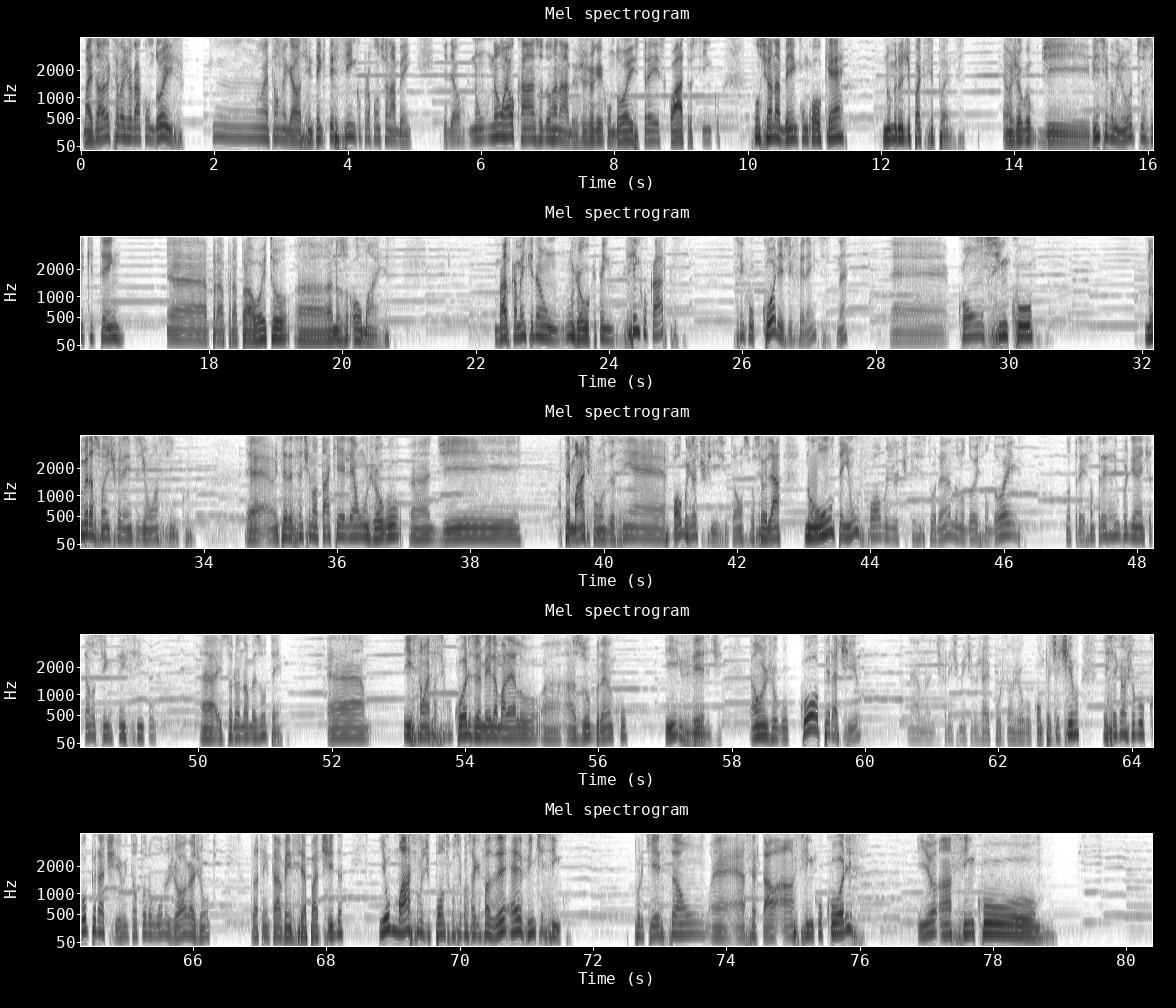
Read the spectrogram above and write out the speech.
mas a hora que você vai jogar com dois hum, não é tão legal assim. Tem que ter cinco para funcionar bem, entendeu? Não, não é o caso do Hanabi. Eu já joguei com dois, três, quatro, cinco. Funciona bem com qualquer número de participantes. É um jogo de 25 minutos e que tem é, para 8 uh, anos ou mais. Basicamente, ele é um, um jogo que tem cinco cartas, cinco cores diferentes, né? É, com cinco numerações diferentes de 1 a 5. É interessante notar que ele é um jogo uh, de a temática, vamos dizer assim, é fogos de artifício. Então, se você olhar no 1, tem um fogo de artifício estourando, no 2 são dois, no 3 são três e assim por diante, até no 5 tem cinco uh, estourando ao mesmo tempo. Uh, e são essas cinco cores: vermelho, amarelo, uh, azul, branco e verde. É um jogo cooperativo, né, diferentemente do Jaipur, que é um jogo competitivo. Esse aqui é um jogo cooperativo, então todo mundo joga junto para tentar vencer a partida. E o máximo de pontos que você consegue fazer é 25. Porque são é, é acertar as cinco cores e as cinco.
